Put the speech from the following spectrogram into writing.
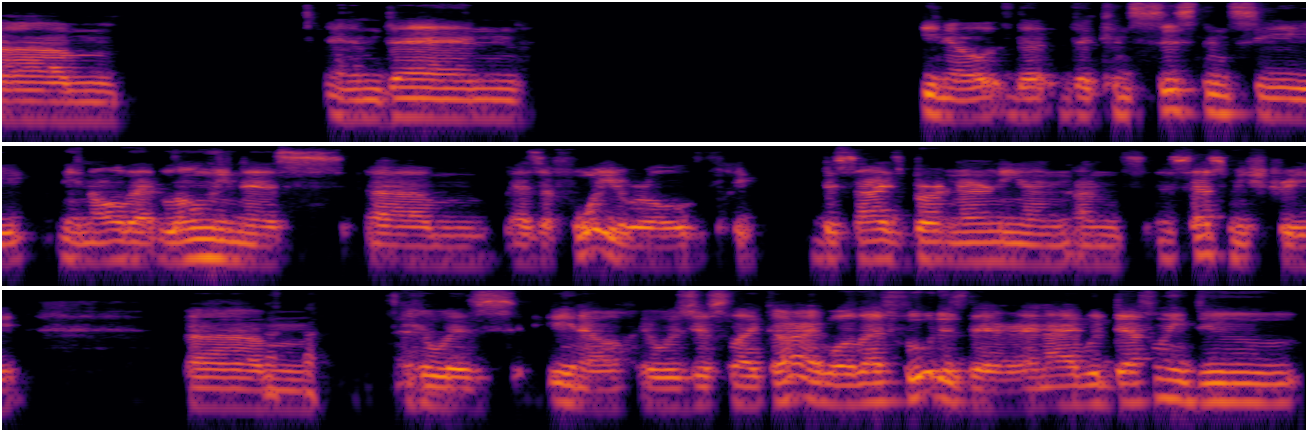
um, and then you know the the consistency in all that loneliness um, as a four year old, like besides Bert and Ernie on on Sesame Street. Um, it was you know it was just like all right well that food is there and i would definitely do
